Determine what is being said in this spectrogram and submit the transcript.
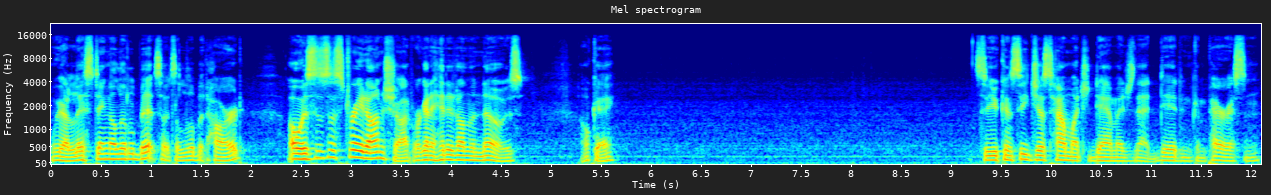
We are listing a little bit, so it's a little bit hard. Oh, is this a straight on shot? We're going to hit it on the nose. Okay. So you can see just how much damage that did in comparison.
